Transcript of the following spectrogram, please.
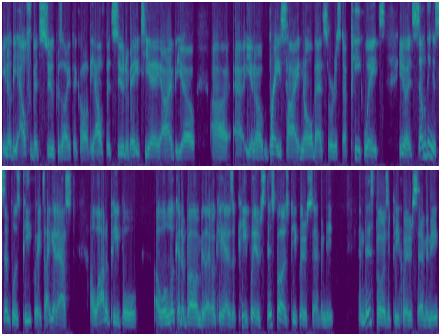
you know, the alphabet soup, as I like to call it, the alphabet soup of ATA, IBO, uh, uh, you know, brace height, and all that sort of stuff. Peak weights. You know, it's something as simple as peak weights. I get asked a lot of people uh, will look at a bow and be like, okay, it has a peak weight of this bow has a peak weight of 70, and this bow has a peak weight of 70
